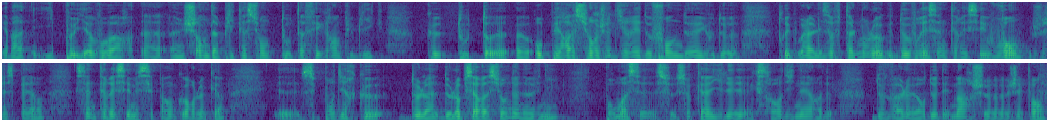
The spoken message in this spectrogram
Eh ben, il peut y avoir euh, un champ d'application tout à fait grand public que toute euh, opération, je dirais, de fond d'œil ou de truc, voilà, les ophtalmologues devraient s'intéresser, vont, j'espère, s'intéresser, mais ce n'est pas encore le cas. Euh, c'est pour dire que de l'observation d'un ovni, pour moi, ce, cas, il est extraordinaire de, valeur, de démarche, euh, GEPAN,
